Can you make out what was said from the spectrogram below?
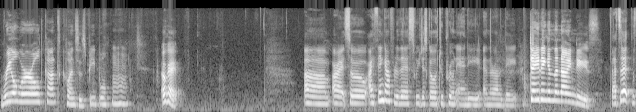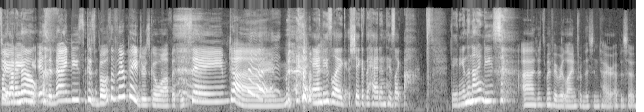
Real world consequences, people. Okay. Um, all right, so I think after this, we just go to Prue and Andy, and they're on a date. Dating in the 90s. That's it. That's all you gotta know. In the 90s, because both of their pagers go off at the same time. Andy's like shake of the head, and he's like, "Ah, dating in the '90s. Ah, that's my favorite line from this entire episode.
